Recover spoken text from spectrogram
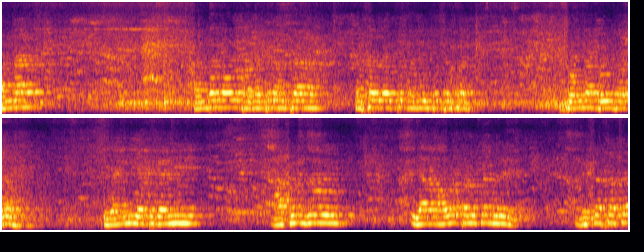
अण्णा अंबरगाव भागातील आमच्या कसाळगावचे माजी उपसरपंच सोमनाथ भाऊ जाधव. यांनी या ठिकाणी आपण जो या मावळ तालुक्यामध्ये विकासाचा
